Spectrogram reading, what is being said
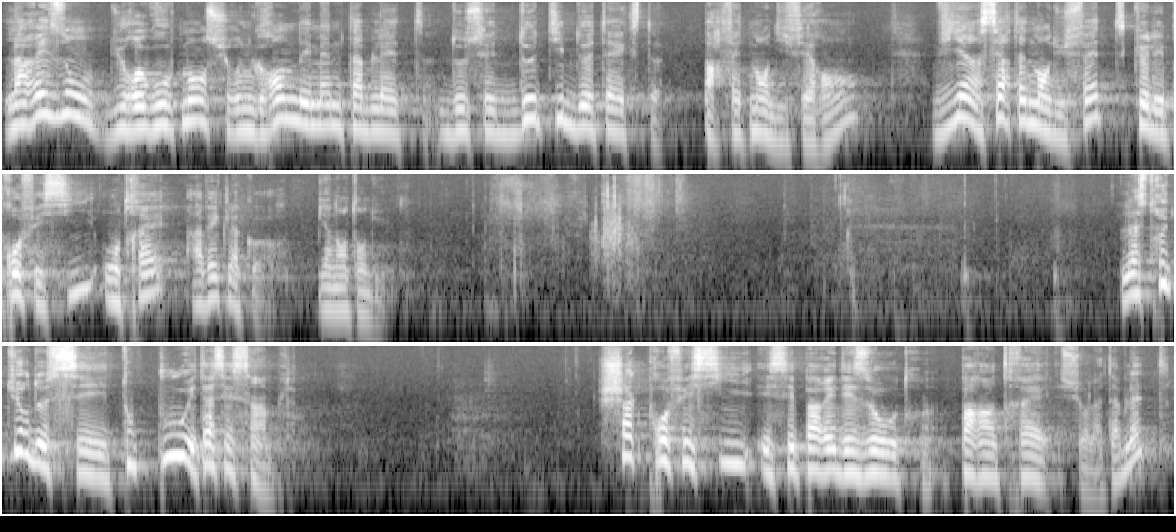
La raison du regroupement sur une grande et même tablette de ces deux types de textes parfaitement différent vient certainement du fait que les prophéties ont trait avec l'accord, bien entendu. La structure de ces toupous est assez simple. Chaque prophétie est séparée des autres par un trait sur la tablette.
